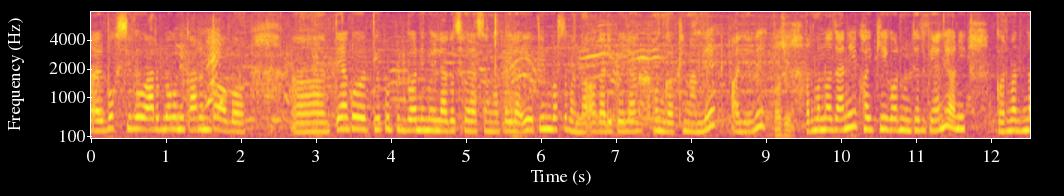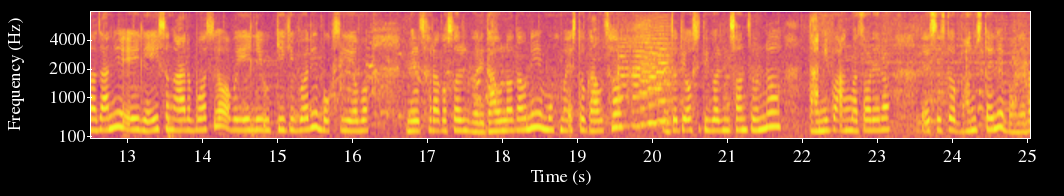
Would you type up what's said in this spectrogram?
बोक्सीको आरोप लगाउने कारण त अब त्यहाँको त्यो कुटपिट गर्ने महिलाको छोरासँग पहिला यो तिन वर्षभन्दा अगाडि पहिला फोन गर्थ्यौँ हामीले अलिअलि घरमा नजाने खै के गर्नुहुन्थ्यो त त्यहाँले? अनि घरमा नजाने यहीले यहीसँग आएर बस्यो अब यहीले उ के के गरे? बोक्सी अब मेरो छोराको शरीरभरि घाउ लगाउने मुखमा यस्तो घाउ छ जति औषधि गरिने सन्चो हुन्न धामीको आङमा चढेर यस्तो यस्तो भनिस् तैँले भनेर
